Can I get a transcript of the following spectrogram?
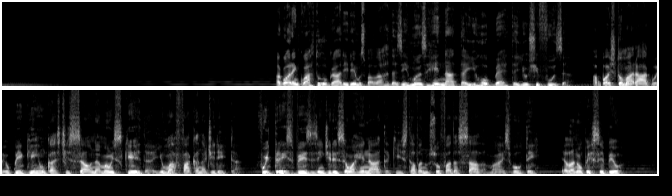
Agora, em quarto lugar, iremos falar das irmãs Renata e Roberta Yoshifusa. Após tomar água, eu peguei um castiçal na mão esquerda e uma faca na direita. Fui três vezes em direção a Renata, que estava no sofá da sala, mas voltei. Ela não percebeu.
